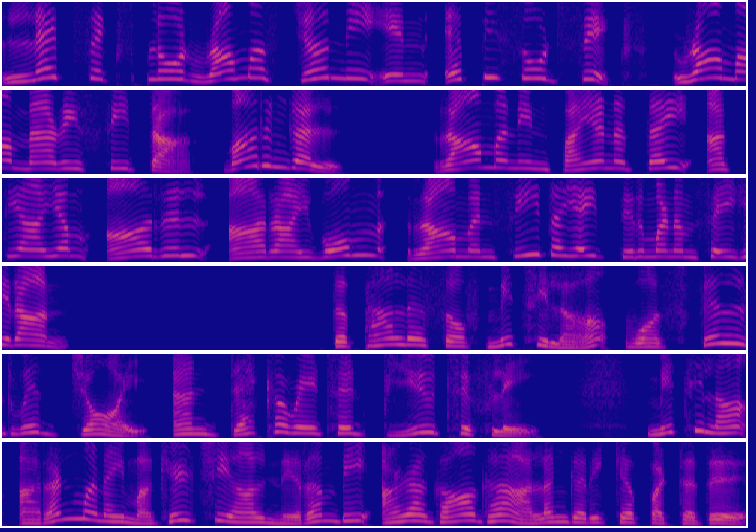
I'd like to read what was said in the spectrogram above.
let's explore Rama's journey in episode 6 Rama marries Sita. வாருங்கள் ராமனின் பயணத்தை அத்தியாயம் ஆறில் ஆராய்வோம் ராமன் சீதையை திருமணம் செய்கிறான் The palace of Mithila was filled with joy and decorated beautifully. Mithila அரண்மனை மகிழ்ச்சியால் நிரம்பி அழகாக அலங்கரிக்கப்பட்டது.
